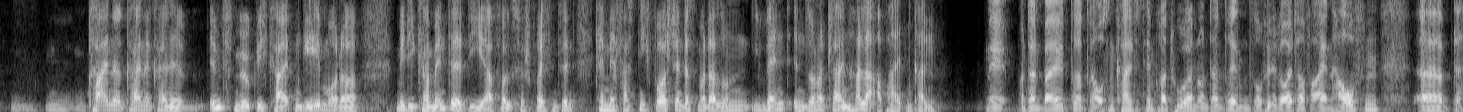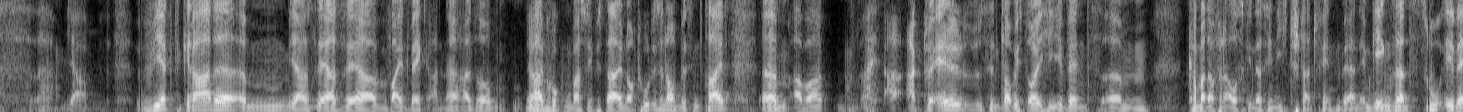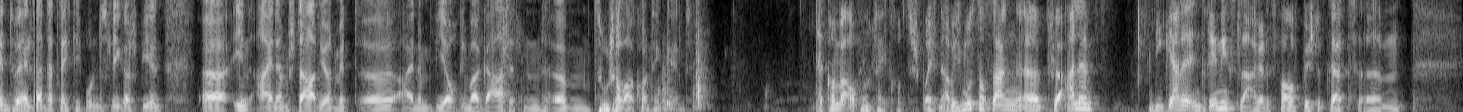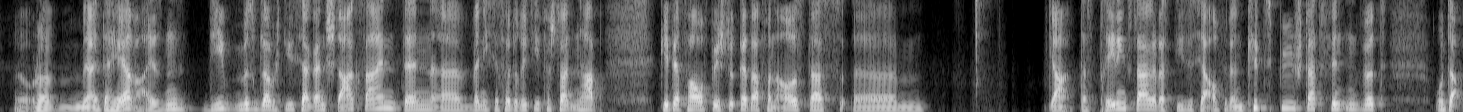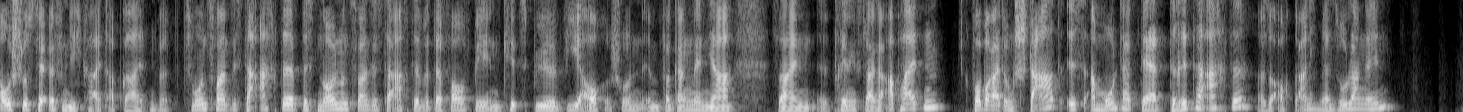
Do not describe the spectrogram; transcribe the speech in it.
keine keine keine Impfmöglichkeiten geben oder Medikamente, die erfolgsversprechend sind, kann mir fast nicht vorstellen, dass man da so ein Event in so einer kleinen Halle abhalten kann. Nee, und dann bei dra- draußen kalte Temperaturen und dann drinnen so viele Leute auf einen Haufen. Äh, das, äh, ja, wirkt gerade ähm, ja sehr, sehr weit weg an. Ne? Also Ja. mal gucken, was sich bis dahin noch tut. Ist ja noch ein bisschen Zeit. Ähm, aber äh, aktuell sind, glaube ich, solche Events, ähm, kann man davon ausgehen, dass sie nicht stattfinden werden. Im Gegensatz zu eventuell dann tatsächlich Bundesligaspielen äh, in einem Stadion mit äh, einem wie auch immer gearteten ähm, Zuschauerkontingent. Da kommen wir auch noch gleich drauf zu sprechen. Aber ich muss noch sagen, äh, für alle, die gerne in Trainingslager des VfB Stuttgart ähm, äh, oder ja, hinterherreisen, die müssen, glaube ich, dieses Jahr ganz stark sein, denn äh, wenn ich das heute richtig verstanden habe, geht der VfB Stuttgart davon aus, dass ähm, ja das Trainingslager, das dieses Jahr auch wieder in Kitzbühel stattfinden wird, unter Ausschluss der Öffentlichkeit abgehalten wird. 22.8. bis 29.8. wird der VfB in Kitzbühel wie auch schon im vergangenen Jahr sein äh, Trainingslager abhalten. Vorbereitungsstart ist am Montag der 3.8., also auch gar nicht mehr so lange hin.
